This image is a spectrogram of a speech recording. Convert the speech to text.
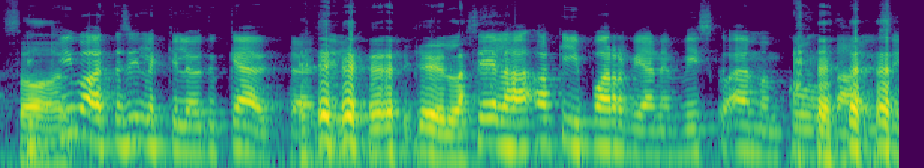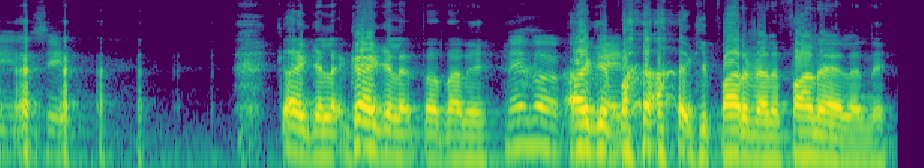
se on. Kiva, että sillekin löytyi käyttöä. Sille. Kyllä. Siellähän Aki Parviainen visko MM-kultaa 99. Kaikille, kaikille tota, niin, Aki. Aki Parviainen faneille, niin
